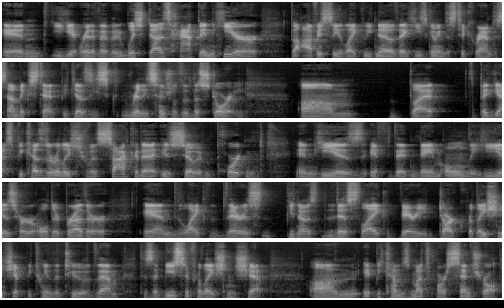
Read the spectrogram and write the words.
and you get rid of him, which does happen here. But obviously, like we know that he's going to stick around to some extent because he's really central to the story. Um, but but yes, because the relationship with Sakura is so important, and he is, if the name only, he is her older brother, and like there's you know this like very dark relationship between the two of them, this abusive relationship. Um, it becomes much more central,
